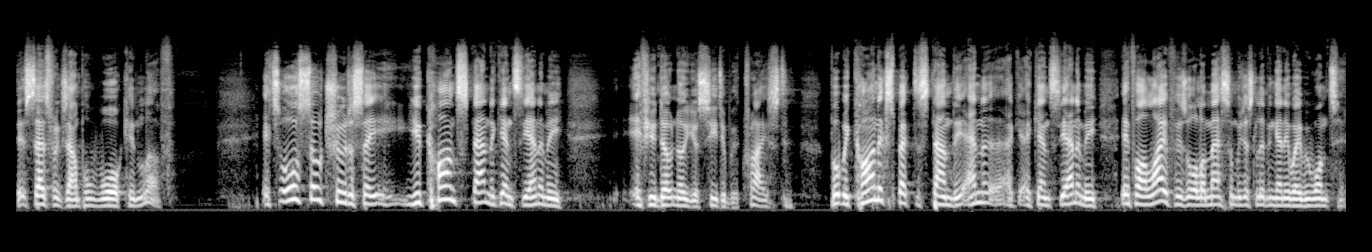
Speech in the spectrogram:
It says, for example, walk in love. It's also true to say you can't stand against the enemy if you don't know you're seated with Christ. But we can't expect to stand the en- against the enemy if our life is all a mess and we're just living any way we want to.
